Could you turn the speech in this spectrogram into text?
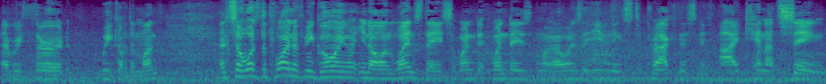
every third week of the month. And so, what's the point of me going, you know, on Wednesdays, Wednesdays, uh, Wednesday evenings to practice if I cannot sing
